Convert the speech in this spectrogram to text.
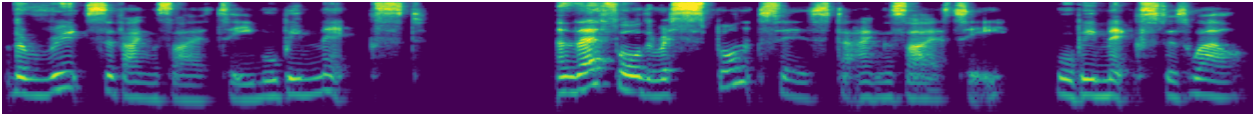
the roots of anxiety will be mixed. And therefore, the responses to anxiety will be mixed as well.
